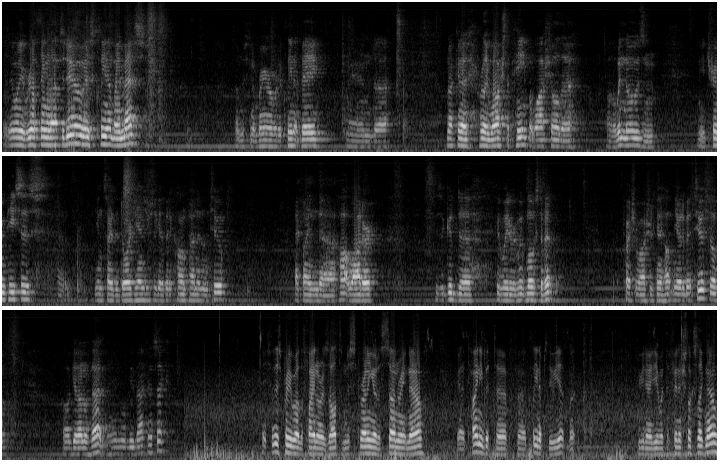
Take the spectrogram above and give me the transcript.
So the only real thing left to do is clean up my mess. Going to bring her over to cleanup bay and uh, I'm not going to really wash the paint but wash all the all the windows and any trim pieces. Uh, the inside of the door jambs usually get a bit of compound in them too. I find uh, hot water is a good uh, good way to remove most of it The pressure washer is going to help me out a bit too, so I'll get on with that and we'll be back in a sec. Okay, so this is pretty well the final result. I'm just running out of sun right now. Got a tiny bit of uh, cleanup to do yet, but give you an idea what the finish looks like now.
